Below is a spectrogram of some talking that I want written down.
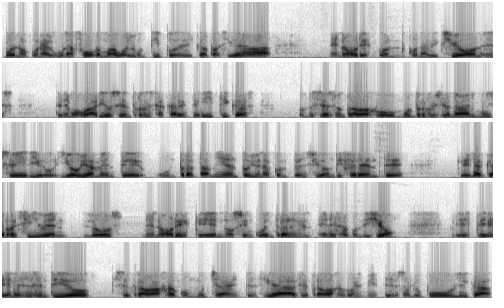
bueno, con alguna forma o algún tipo de discapacidad, menores con, con adicciones. Tenemos varios centros de esas características donde se hace un trabajo muy profesional, muy serio y obviamente un tratamiento y una contención diferente que la que reciben los menores que no se encuentran en, esa condición. Este, en ese sentido, se trabaja con mucha intensidad, se trabaja con el Ministerio de Salud Pública,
